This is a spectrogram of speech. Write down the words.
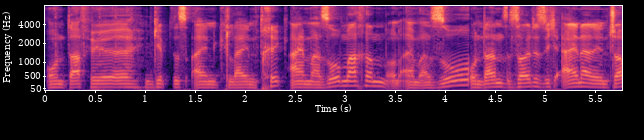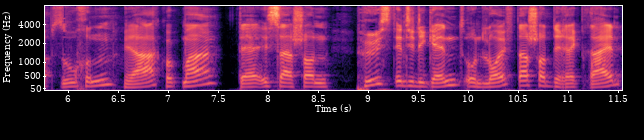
Und dafür gibt es einen kleinen Trick. Einmal so machen und einmal so. Und dann sollte sich einer den Job suchen. Ja, guck mal. Der ist da schon höchst intelligent und läuft da schon direkt rein.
